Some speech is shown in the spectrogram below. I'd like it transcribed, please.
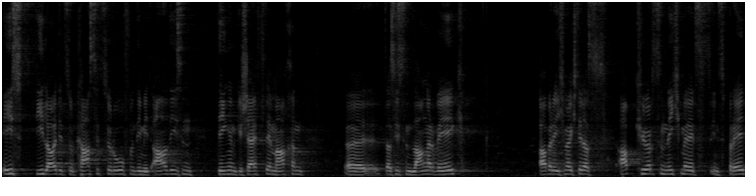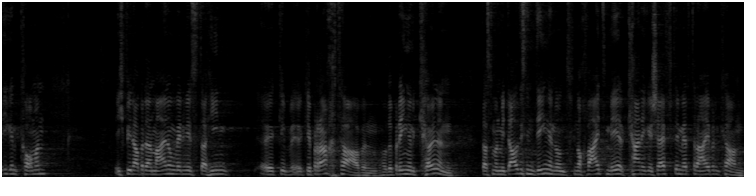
ist, die Leute zur Kasse zu rufen, die mit all diesen Dingen Geschäfte machen. Äh, das ist ein langer Weg. Aber ich möchte das abkürzen, nicht mehr jetzt ins Predigen kommen. Ich bin aber der Meinung, wenn wir es dahin äh, gebracht haben oder bringen können, dass man mit all diesen Dingen und noch weit mehr keine Geschäfte mehr treiben kann,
